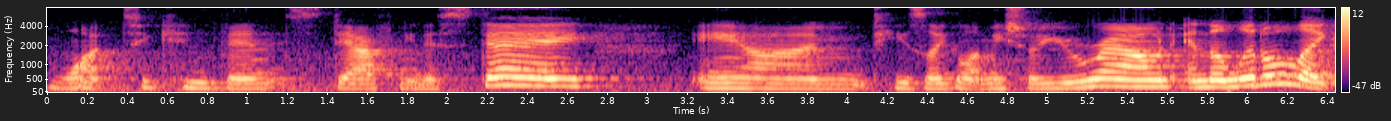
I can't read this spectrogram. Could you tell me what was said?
want to convince Daphne to stay and he's like let me show you around. And the little like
